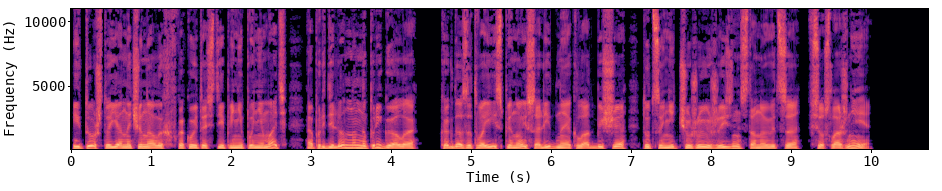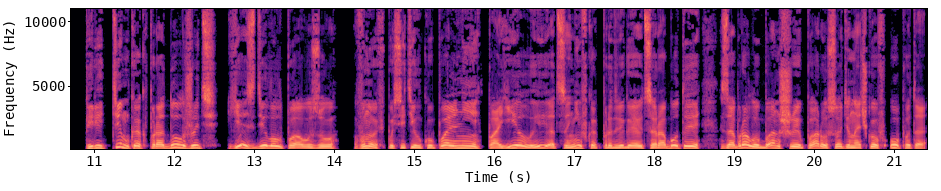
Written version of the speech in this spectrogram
и то, что я начинал их в какой-то степени понимать, определенно напрягало. Когда за твоей спиной солидное кладбище, то ценить чужую жизнь становится все сложнее. Перед тем, как продолжить, я сделал паузу, вновь посетил купальни, поел и, оценив, как продвигаются работы, забрал у банши пару сотен очков опыта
